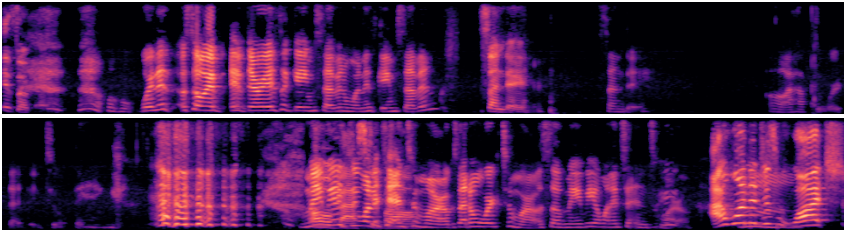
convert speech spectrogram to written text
It's okay. when is so if, if there is a Game Seven, when is Game Seven? Sunday. Sunday. Oh, I have to work that day too. Dang. Oh, maybe I do want it to end tomorrow because I don't work tomorrow. So maybe I want it to end tomorrow. I want to just Mm. watch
